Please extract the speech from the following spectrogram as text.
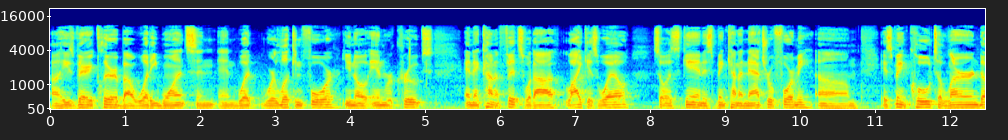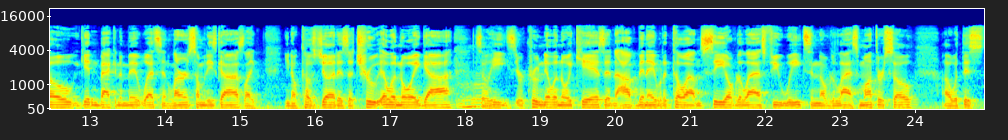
uh, he's very clear about what he wants and, and what we're looking for, you know, in recruits, and it kind of fits what I like as well. So it's, again, it's been kind of natural for me. Um, it's been cool to learn though, getting back in the Midwest and learn some of these guys. Like you know, Coach Judd is a true Illinois guy, mm-hmm. so he's recruiting Illinois kids, and I've been able to go out and see over the last few weeks and over the last month or so uh, with this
